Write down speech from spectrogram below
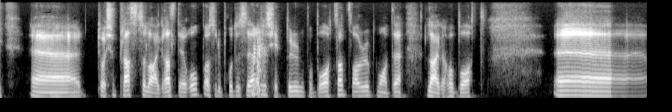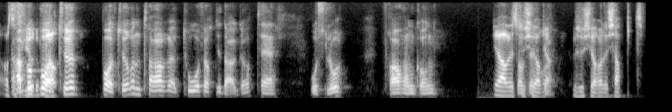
eh, du har ikke plass til å lagre alt i Europa. Så du produserer så skipper du det på båt. Sant? Så har du det på en måte lagra på båt. Eh, ja, på båttur, båtturen tar 42 dager til Oslo fra Hongkong. Ja, hvis, sånn du, kjører, hvis du kjører det kjapt.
